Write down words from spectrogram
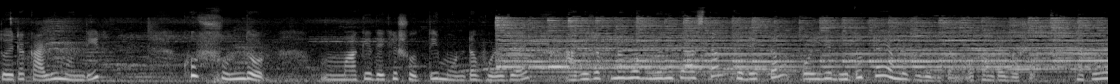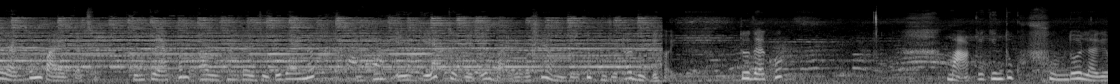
তো এটা কালী মন্দির। খুব সুন্দর। মাকে দেখে সত্যি মনটা ভরে যায়। আগে যখন আমরা পুজো দিতে আসতাম, তো দেখতাম ওই যে ভেতরটাই আমরা পুজো দিতাম, ওখানটায় বসে। ঠাকুরের একদম পায়ের কাছে। কিন্তু এখন আর ওখানটায় যেতে দেয় না। এখন এই গেট গেটের বাইরে বসে আমাদেরকে পুজোটা দিতে হয়। তো দেখো মাকে কিন্তু খুব সুন্দর লাগে।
